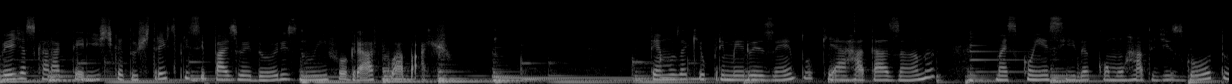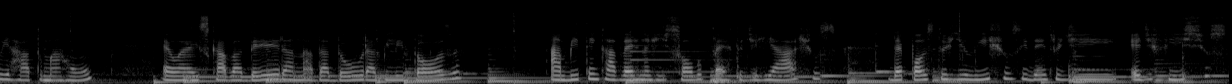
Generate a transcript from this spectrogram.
Veja as características dos três principais roedores no infográfico abaixo. Temos aqui o primeiro exemplo, que é a ratazana, mais conhecida como rato de esgoto e rato marrom. Ela é escavadeira, nadadora, habilidosa, habita em cavernas de solo perto de riachos, depósitos de lixos e dentro de edifícios,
